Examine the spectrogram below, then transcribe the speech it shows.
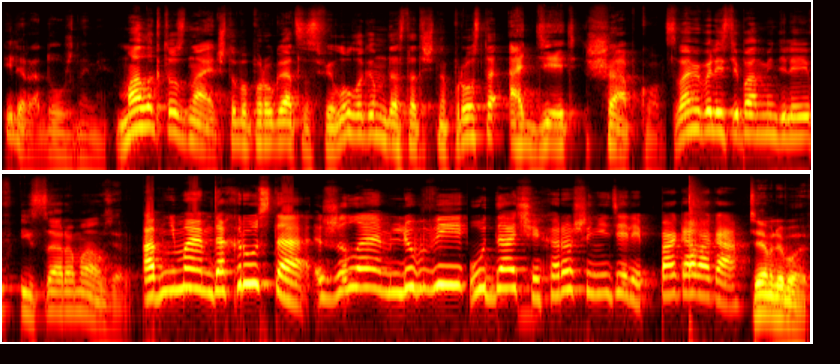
или радужными. Мало кто знает, чтобы поругаться с филологом, достаточно просто одеть шапку. С вами были Степан Менделеев и Сара Маузер. Обнимаем до хруста, желаем любви, удачи, хорошей недели. Пока-пока. Всем любовь.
